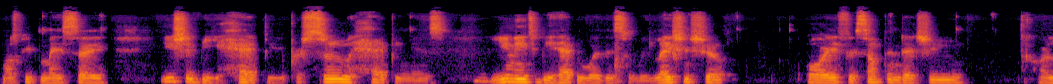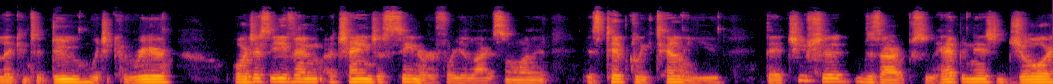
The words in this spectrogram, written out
Most people may say you should be happy, pursue happiness. You need to be happy whether it's a relationship or if it's something that you are looking to do with your career or just even a change of scenery for your life. Someone is typically telling you that you should desire to pursue happiness, joy,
